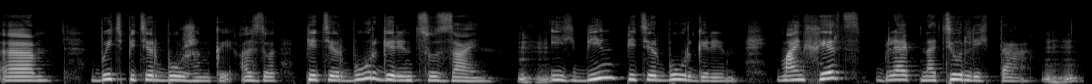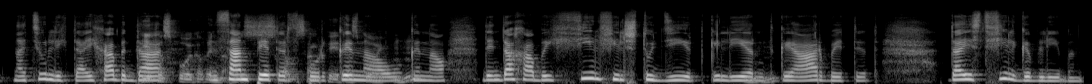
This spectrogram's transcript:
ähm, Быть Peterburgenkai, also Peterburgerin zu sein. Ich bin Peterburgerin. Mein Herz bleibt natürlich da. Natürlich da. Ich habe da Petersburgerin in St. aus- Petersburg, aus St. genau, Petersburg, mhm. genau. Denn da habe ich viel, viel studiert, gelernt, gearbeitet. Da ist viel geblieben.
